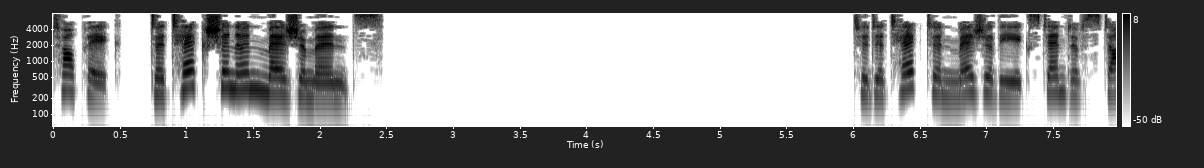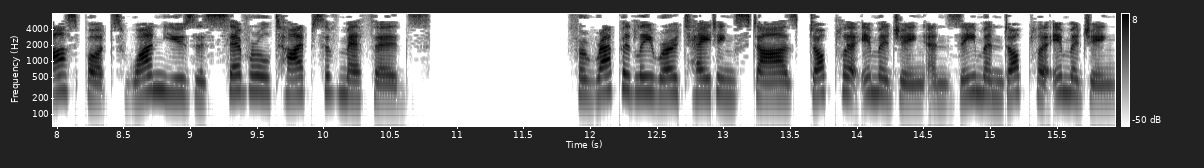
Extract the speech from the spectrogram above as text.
Topic: Detection and measurements. To detect and measure the extent of starspots one uses several types of methods. For rapidly rotating stars, Doppler imaging and Zeeman Doppler imaging,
